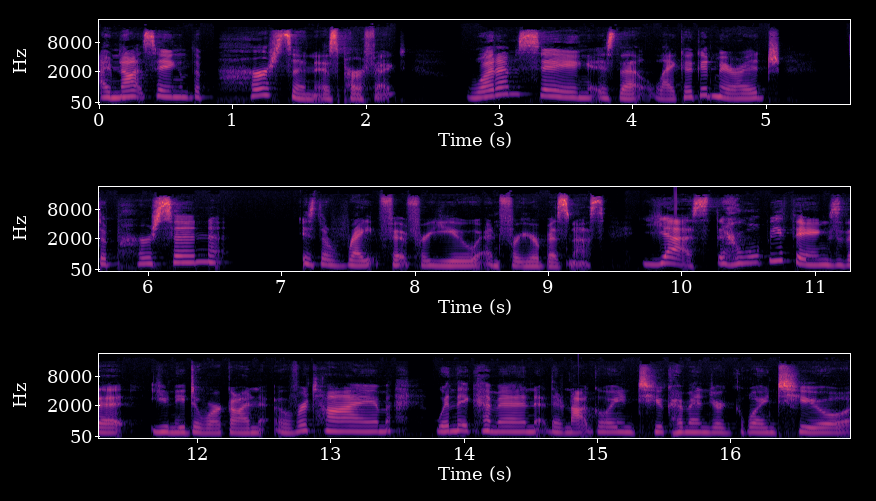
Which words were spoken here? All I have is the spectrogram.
I'm not saying the person is perfect. What I'm saying is that, like a good marriage, the person is the right fit for you and for your business. Yes, there will be things that you need to work on over time. When they come in, they're not going to come in, you're going to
